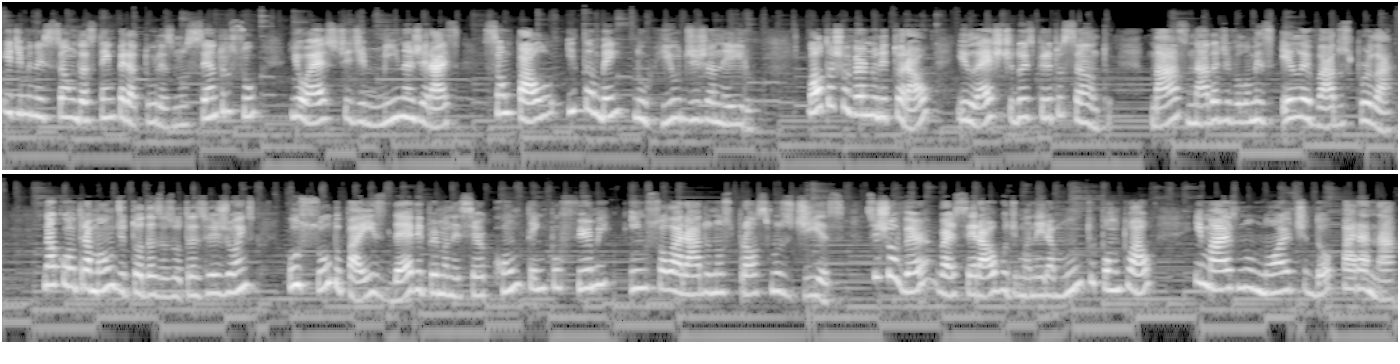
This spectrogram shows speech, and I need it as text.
e diminuição das temperaturas no centro-sul e oeste de Minas Gerais são Paulo e também no Rio de Janeiro. Volta a chover no litoral e leste do Espírito Santo, mas nada de volumes elevados por lá. Na contramão de todas as outras regiões, o sul do país deve permanecer com tempo firme e ensolarado nos próximos dias. Se chover, vai ser algo de maneira muito pontual e mais no norte do Paraná.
